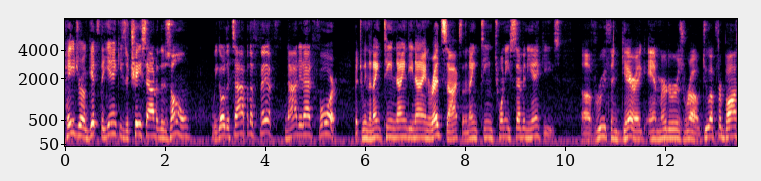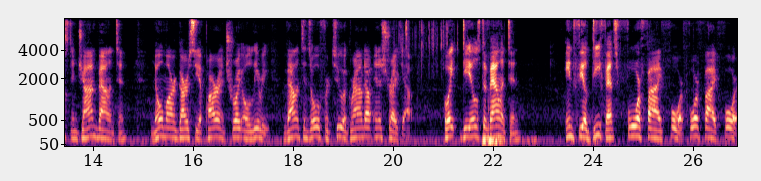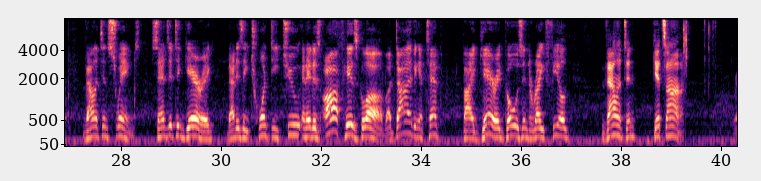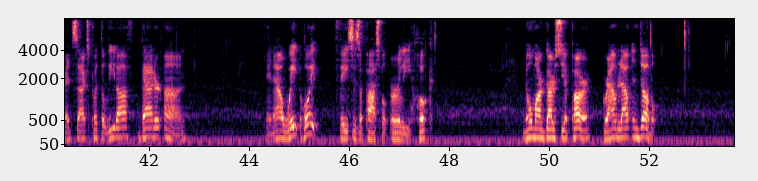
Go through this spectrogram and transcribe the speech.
Pedro gets the Yankees a chase out of the zone. We go to the top of the fifth, knotted at four between the 1999 Red Sox and the 1927 Yankees of Ruth and Gehrig and Murderers Row. Due up for Boston, John Valentin, Nomar Garciaparra, and Troy O'Leary. Valentin's 0 for 2, a ground out and a strikeout. Hoyt deals to Valentin. Infield defense 4 5 4. 4 5 4. Valentin swings, sends it to Gehrig. That is a 22, and it is off his glove. A diving attempt by Gehrig goes into right field. Valentin gets on. Red Sox put the leadoff batter on. And now Waite Hoyt faces a possible early hook. Nomar Garciaparra grounded out and doubled.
